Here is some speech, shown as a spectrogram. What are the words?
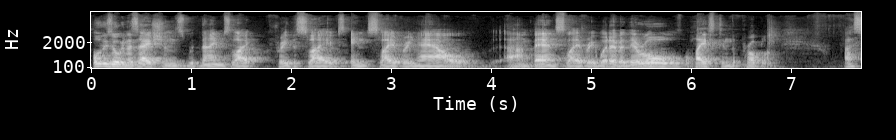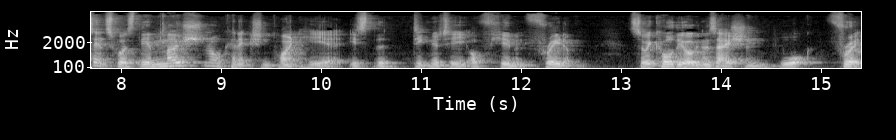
all these organizations with names like Free the Slaves, End Slavery Now, um, Ban Slavery, whatever, they're all placed in the problem. Our sense was the emotional connection point here is the dignity of human freedom. So we call the organization Walk Free.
